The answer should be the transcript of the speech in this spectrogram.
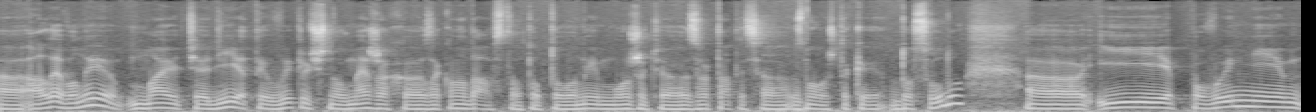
але вони мають діяти виключно в межах е, законодавства, тобто вони можуть е, звертатися знову ж таки до суду е, і повинні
